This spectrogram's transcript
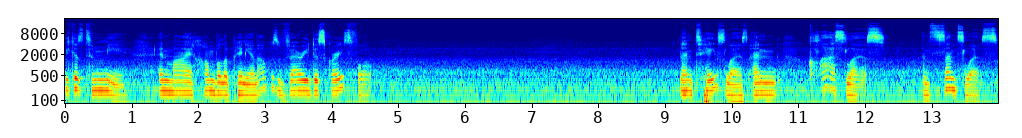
Because to me in my humble opinion that was very disgraceful. And tasteless and classless and senseless.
